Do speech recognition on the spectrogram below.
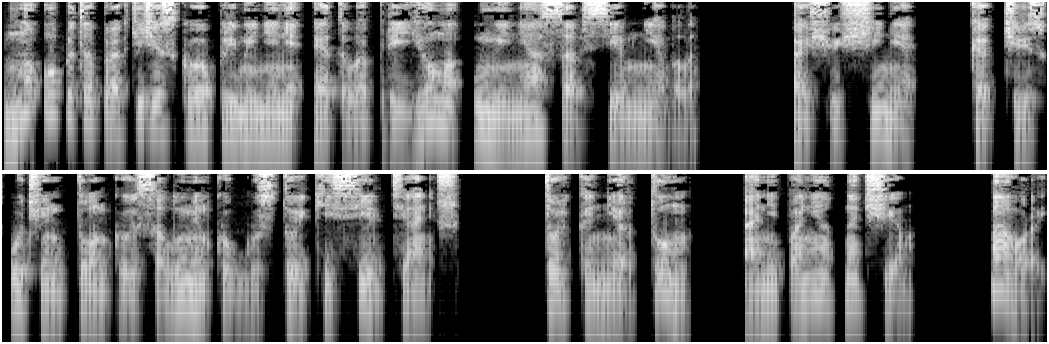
Но опыта практического применения этого приема у меня совсем не было. Ощущение, как через очень тонкую соломинку густой кисель тянешь. Только не ртом, а непонятно чем. Аурой.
